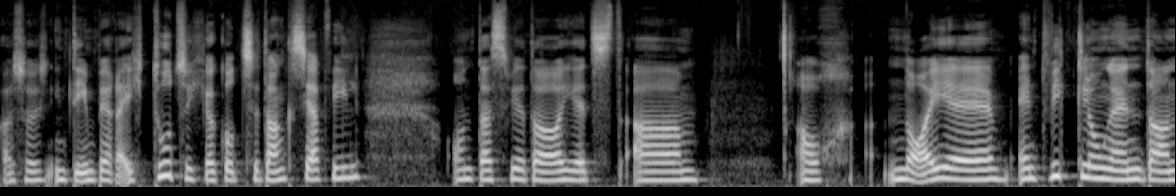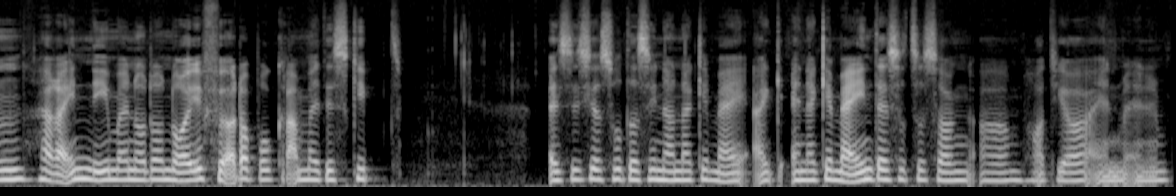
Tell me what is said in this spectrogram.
also in dem Bereich tut sich ja Gott sei Dank sehr viel. Und dass wir da jetzt ähm, auch neue Entwicklungen dann hereinnehmen oder neue Förderprogramme, das gibt. Es ist ja so, dass in einer, Geme einer Gemeinde sozusagen ähm, hat ja ein, einen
